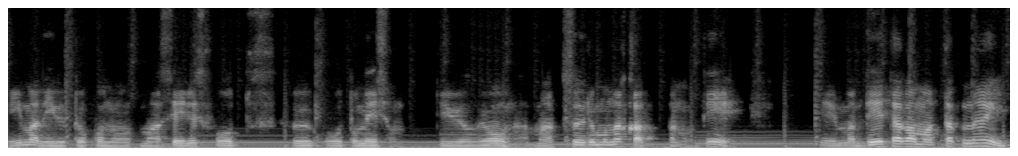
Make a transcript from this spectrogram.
今で言うと、この、まあ、 sales force automation っていうような、まあ、ツールもなかったので、えー、まあ、データが全くない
